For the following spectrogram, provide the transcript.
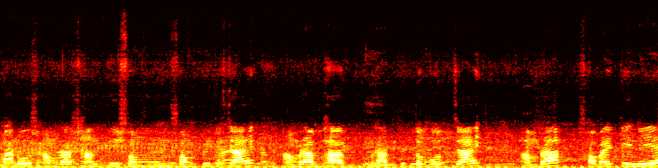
মানুষ, আমরা শান্তি, সম- সম্প্রীতি চাই, আমরা ভা- ভ্রাতৃত্ববোধ চাই। আমরা সবাইকে নিয়ে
